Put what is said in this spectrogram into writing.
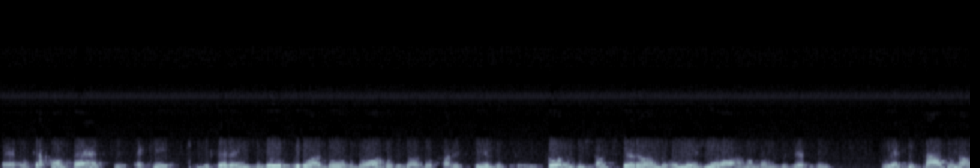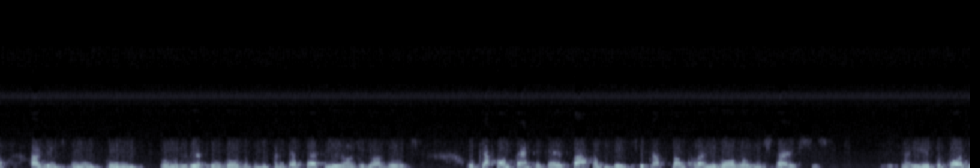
É, o que acontece é que, diferente do, do, doador, do órgão do doador falecido, todos estão esperando o mesmo órgão, vamos dizer assim. Nesse caso, não. A gente tem um pool, vamos dizer assim, um conjunto de 37 milhões de doadores. O que acontece é que a etapa de identificação ela envolve alguns testes. Né? E isso pode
